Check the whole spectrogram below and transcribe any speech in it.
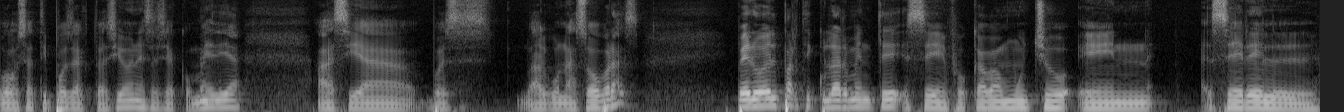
o sea, tipos de actuaciones, hacía comedia, hacía pues algunas obras, pero él particularmente se enfocaba mucho en ser el,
